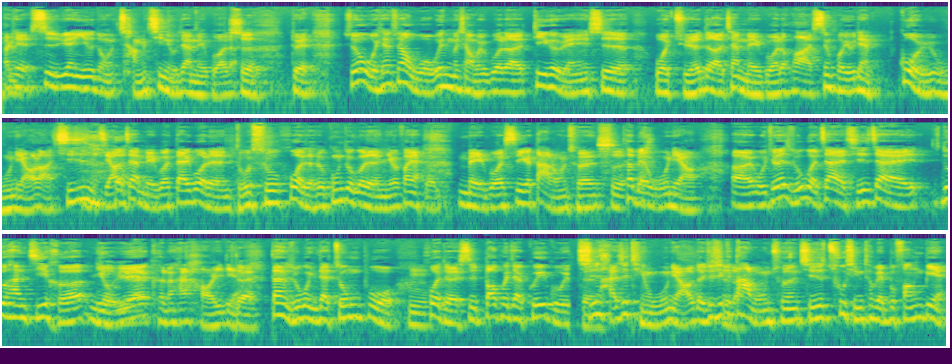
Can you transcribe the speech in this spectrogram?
而且是愿意那种长期留在美国的，是，对，所以我先说下我为什么想回国的。第一个原因是，我觉得在美国的话，生活有点过于无聊了。其实，只要在美国待过的人、读书或者说工作过的人，你会发现，美国是一个大农村，是。特别无聊。呃，我觉得如果在其实，在洛杉矶和纽纽约。约可能还好一点，对。但如果你在中部，或或者是包括在硅谷，其实还是挺无聊的，就是一个大农村，其实出行特别不方便。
